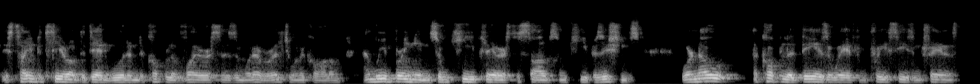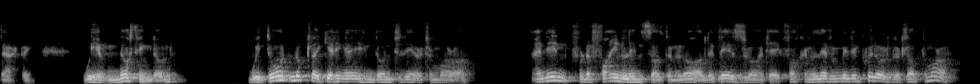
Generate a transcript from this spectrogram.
It's time to clear out the dead wood and a couple of viruses and whatever else you want to call them, and we bring in some key players to solve some key positions. We're now a couple of days away from pre-season training starting. We have nothing done we don't look like getting anything done today or tomorrow. And then for the final insult in it all, the Glazers are going to take fucking 11 million quid out of the club tomorrow.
